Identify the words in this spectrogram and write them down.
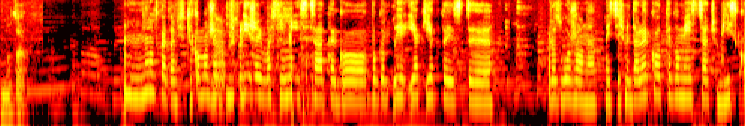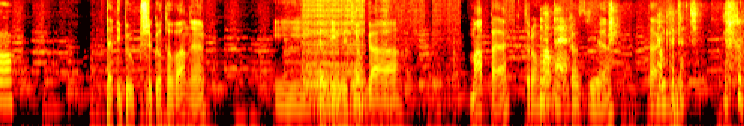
No tak. No, zgadzam się, tylko może Dobrze. gdzieś bliżej właśnie miejsca tego, ogóle jak, jak to jest y, rozłożone? My jesteśmy daleko od tego miejsca, czy blisko? Teddy był przygotowany i Teddy wyciąga mapę, którą Mapę. wam pokazuje. Tak. Mam pytać.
